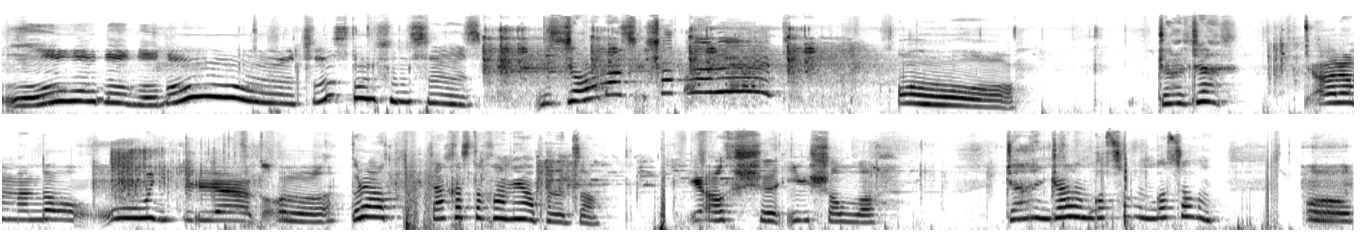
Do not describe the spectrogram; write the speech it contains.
Oo, baba, baba. Siz dönüşümsüz. Biz yaramaz uşaqlarıq. Oo. Gel gel. Gəlirəm mən də. Oy, bilət. Brat, sən xəstəxanaya aparacağam. Yaxşı, inşallah. Gəlin, gəlin, qaçağın, qaçağın. Oo,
